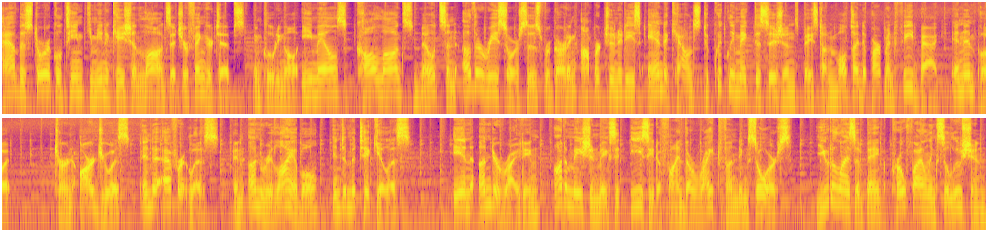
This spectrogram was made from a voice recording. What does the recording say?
Have historical team communication logs at your fingertips, including all emails, call logs, notes, and other resources regarding opportunities and accounts to quickly make decisions based on multi-department feedback and input. Turn arduous into effortless and unreliable into meticulous. In underwriting, automation makes it easy to find the right funding source. Utilize a bank profiling solution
